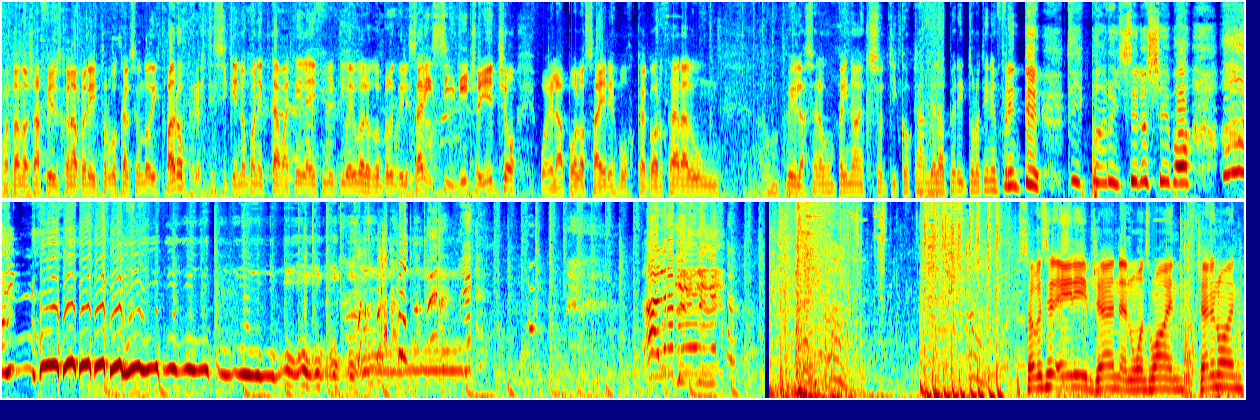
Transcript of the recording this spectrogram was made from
Contando ya Fields con la Peristor, busca el segundo disparo, pero este sí que no conectaba, tiene la definitiva igual lo que puede utilizar y sí, dicho y hecho, vuela por los aires, busca cortar algún algún pelo, hacer algún peinado exótico, cambia la Perito, lo tiene enfrente, dispara y se lo lleva. ¡Ay, Silva's hit 80, Jen, and one's wine. Jen and wine.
